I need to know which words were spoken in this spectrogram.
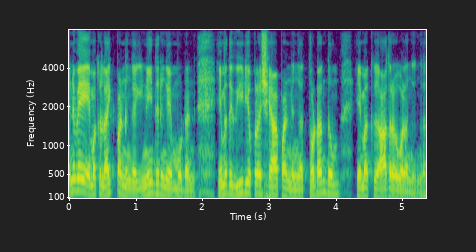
எனவே எமக்கு லைக் பண்ணுங்கள் இணைந்திருங்க எம்முடன். எமது வீடியோக்களை ஷேர் பண்ணுங்கள் தொடர்ந்தும் எமக்கு ஆதரவு வழங்குங்க.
